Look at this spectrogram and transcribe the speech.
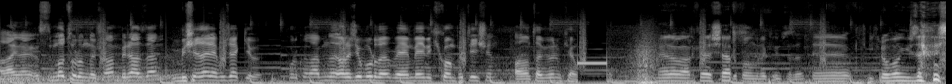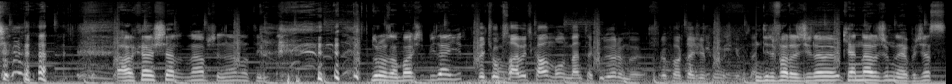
Aynen ısınma turunda şu an. Birazdan bir şeyler yapacak gibi. Furkan abinin aracı burada. BMW M2 Competition. Anlatamıyorum ki. Merhaba arkadaşlar. Mikrofonu bırakayım size. Ee, mikrofon güzelmiş. arkadaşlar ne yapacağız ne anlatayım. Dur o zaman baş, bir daha gir. Ve çok sabit kalma oğlum ben takılıyorum böyle. Röportaj yapıyormuş gibi sen. Drift aracıyla ve kendi aracımla yapacağız.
